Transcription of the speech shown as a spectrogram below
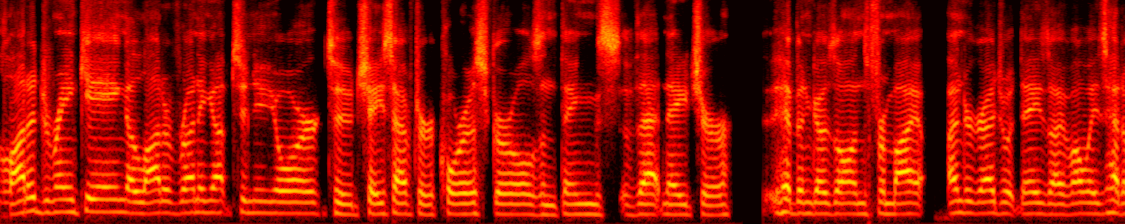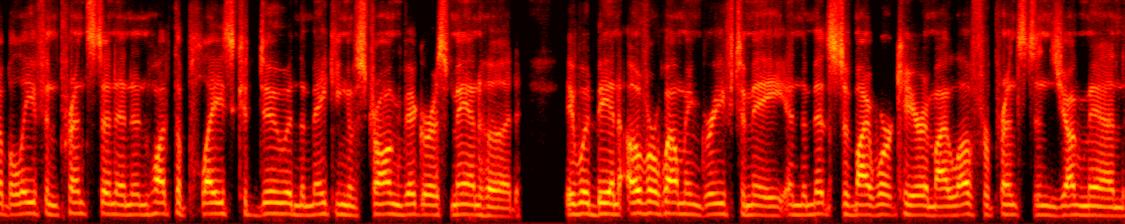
a lot of drinking, a lot of running up to New York to chase after chorus girls and things of that nature. Hibben goes on from my undergraduate days, I've always had a belief in Princeton and in what the place could do in the making of strong, vigorous manhood. It would be an overwhelming grief to me in the midst of my work here and my love for Princeton's young men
